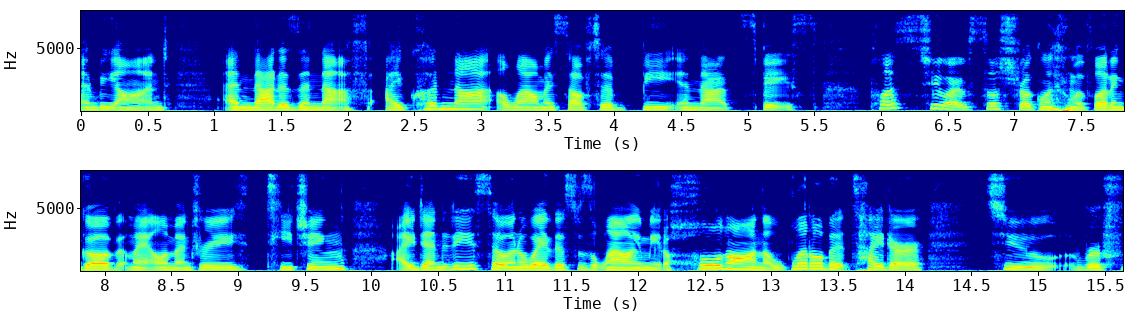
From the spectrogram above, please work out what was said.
and beyond. And that is enough. I could not allow myself to be in that space. Plus, two, I was still struggling with letting go of my elementary teaching identity. So, in a way, this was allowing me to hold on a little bit tighter to, ref-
